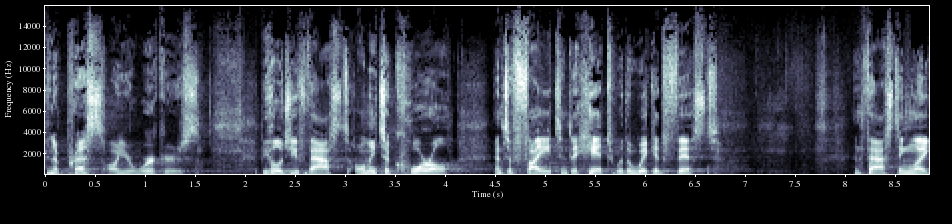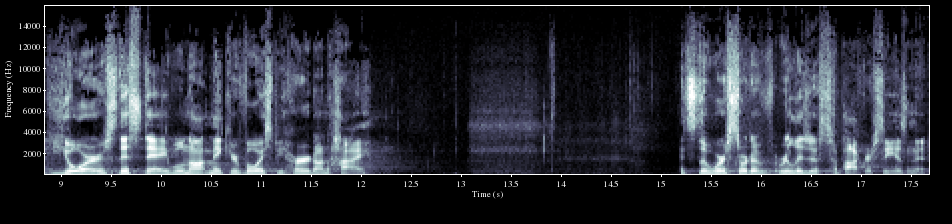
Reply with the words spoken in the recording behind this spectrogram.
and oppress all your workers. Behold, you fast only to quarrel and to fight and to hit with a wicked fist. And fasting like yours this day will not make your voice be heard on high. It's the worst sort of religious hypocrisy, isn't it?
